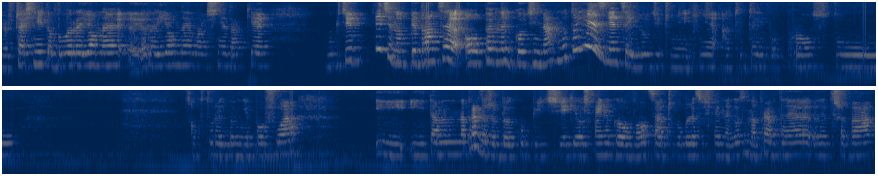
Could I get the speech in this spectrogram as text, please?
Że wcześniej to były rejony, rejony właśnie takie, no gdzie, wiecie, no w Biedronce o pewnych godzinach, no to jest więcej ludzi, czy nie, nie, a tutaj po prostu, o której bym nie poszła, I, I tam naprawdę, żeby kupić jakiegoś fajnego owoca, czy w ogóle coś fajnego, to naprawdę y, trzeba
